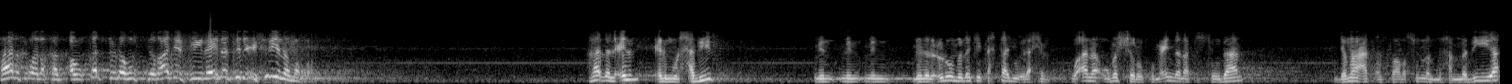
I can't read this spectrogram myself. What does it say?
قالت ولقد أوقدت له السراج في ليلة عشرين مرة. هذا العلم علم الحديث. من, من, من, من العلوم التي تحتاج إلى حفظ. وأنا أبشركم عندنا في السودان جماعة أنصار السنة المحمدية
